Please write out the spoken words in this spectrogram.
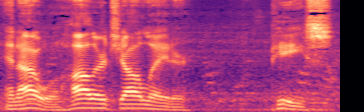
and I will holler at y'all later. piece.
